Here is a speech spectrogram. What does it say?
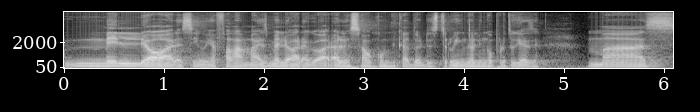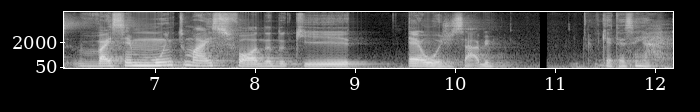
melhor, assim, eu ia falar mais melhor agora. Olha só, um comunicador destruindo a língua portuguesa. Mas vai ser muito mais foda do que é hoje, sabe? Fiquei até sem ar.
